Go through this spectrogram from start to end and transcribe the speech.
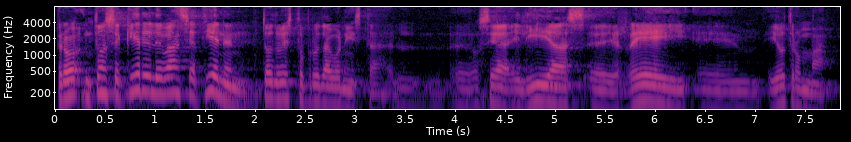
Pero entonces, ¿qué relevancia tienen todos estos protagonistas? Eh, o sea, Elías, el eh, rey y otros más.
